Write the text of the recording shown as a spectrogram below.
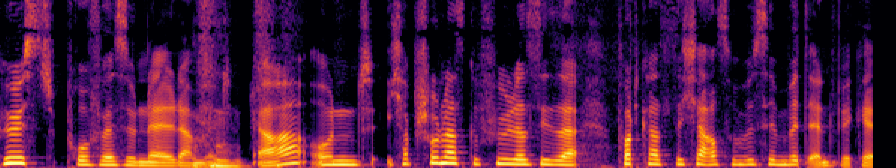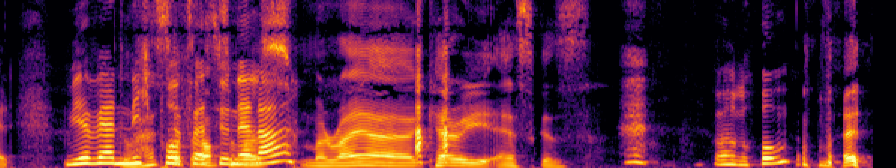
höchst professionell damit, ja. Und ich habe schon das Gefühl, dass dieser Podcast sich ja auch so ein bisschen mitentwickelt. Wir werden Du nicht hast jetzt auch professioneller. Mariah Carey-eskes. Warum? Weil,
